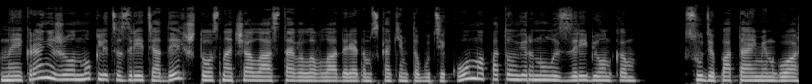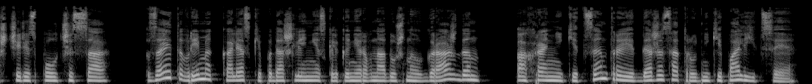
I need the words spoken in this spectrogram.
На экране же он мог лицезреть Адель, что сначала оставила Влада рядом с каким-то бутиком, а потом вернулась за ребенком. Судя по таймингу, аж через полчаса. За это время к коляске подошли несколько неравнодушных граждан, охранники центра и даже сотрудники полиции.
